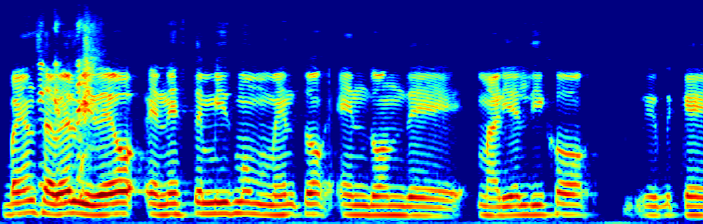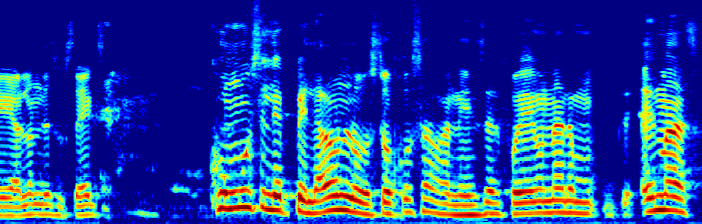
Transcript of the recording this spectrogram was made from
váyanse a ver el video en este mismo momento en donde Mariel dijo eh, que hablan de sus ex. ¿Cómo se le pelaron los ojos a Vanessa? Fue una... Es más,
